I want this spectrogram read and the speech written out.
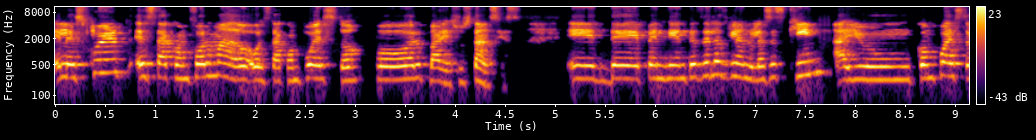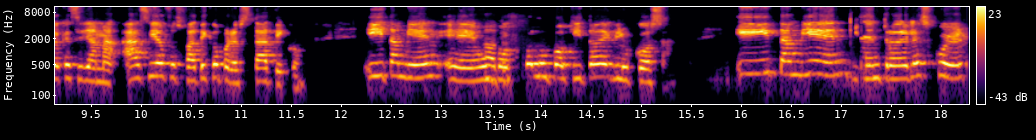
el squirt está conformado o está compuesto por varias sustancias. Eh, dependientes de las glándulas skin, hay un compuesto que se llama ácido fosfático prostático y también eh, un con un poquito de glucosa. Y también dentro del squirt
